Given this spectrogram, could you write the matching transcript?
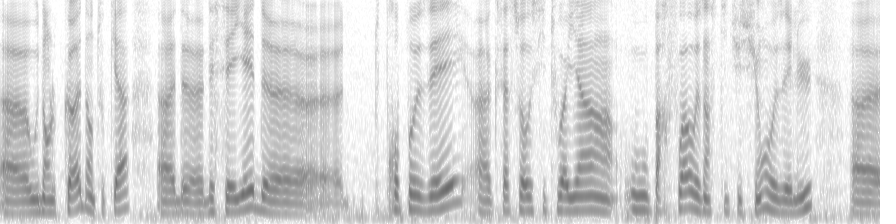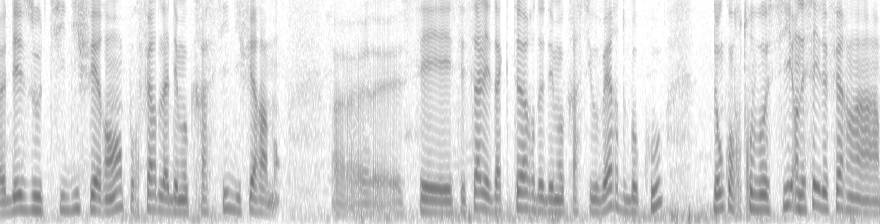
ou dans le code en tout cas, d'essayer de, proposer, que ce soit aux citoyens ou parfois aux institutions, aux élus, des outils différents pour faire de la démocratie différemment. C'est ça les acteurs de démocratie ouverte, beaucoup. Donc on retrouve aussi, on essaye de faire un,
